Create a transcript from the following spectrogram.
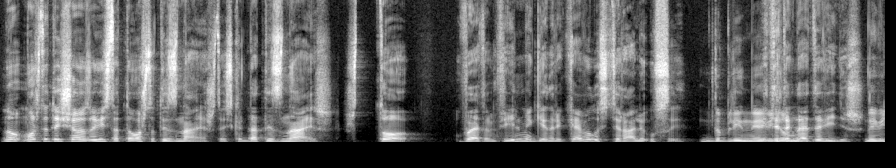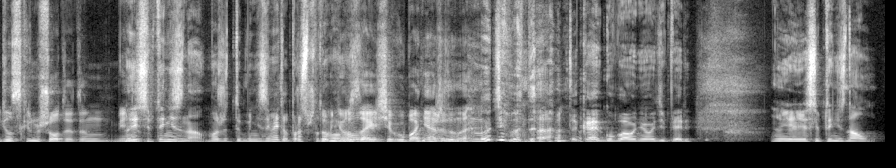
Ну, может, это еще зависит от того, что ты знаешь. То есть, когда ты знаешь, что в этом фильме Генри Кевиллу стирали усы. Да блин, я И ты видел... тогда это видишь. Я видел скриншоты, там... я Но не- если бы ты не знал, может, ты бы не заметил, просто Что, у подумал, него ну, заячья губа неожиданно? Ну, типа, да, такая губа у него теперь. Ну, если бы ты не знал,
